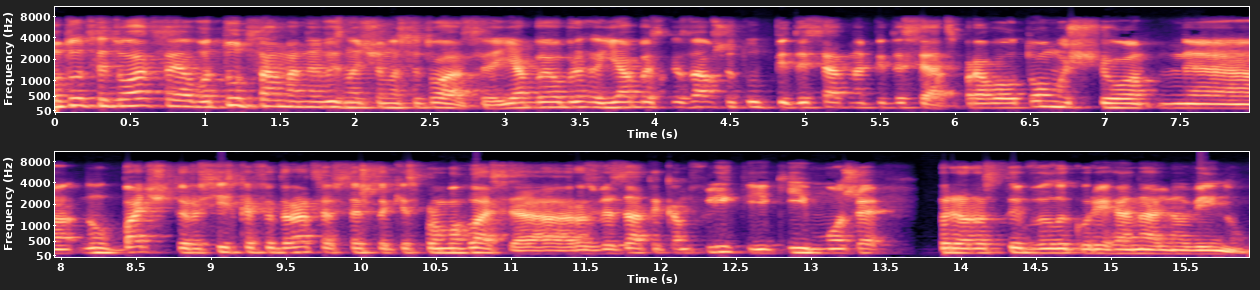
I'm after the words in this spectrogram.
Ну тут ситуація, от тут саме невизначена ситуація. Я би я би сказав, що тут 50 на 50. Справа у тому, що е, ну бачите, Російська Федерація все ж таки спромоглася розв'язати конфлікт, який може перерости в велику регіональну війну.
